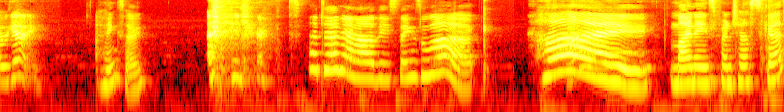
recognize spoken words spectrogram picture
Are we going? I think so. I don't know how these things work. Hi, my name's Francesca,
